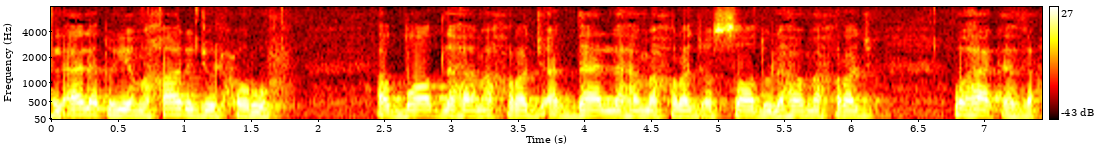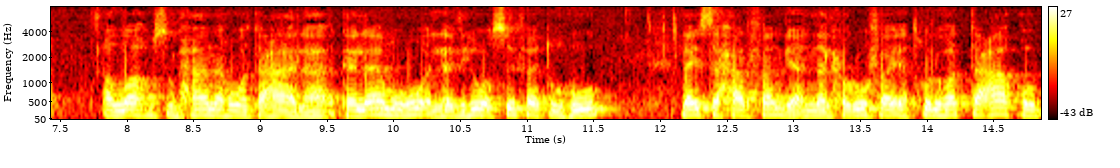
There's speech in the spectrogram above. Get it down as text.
الآلة هي مخارج الحروف. الضاد لها مخرج الدال لها مخرج الصاد لها مخرج وهكذا. الله سبحانه وتعالى كلامه الذي هو صفته ليس حرفا لأن الحروف يدخلها التعاقب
